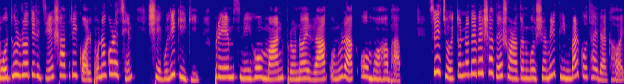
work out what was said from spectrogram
মধুর রতির যে সাতটি কল্পনা করেছেন, সেগুলি কি কি? প্রেম, স্নেহ, মান, প্রণয়, রাগ, অনুরাগ ও মহাভাব। শ্রী চৈতন্যদেবের সাথে সনাতন গোস্বামীর তিনবার কোথায় দেখা হয়?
